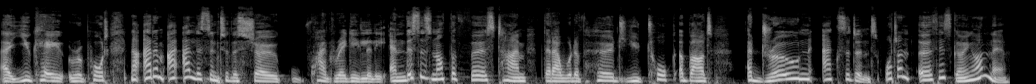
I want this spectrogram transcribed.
uh, UK report. Now, Adam, I, I listen to the show quite regularly, and this is not the first time that I would have heard you talk about a drone accident. What on earth is going on there?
